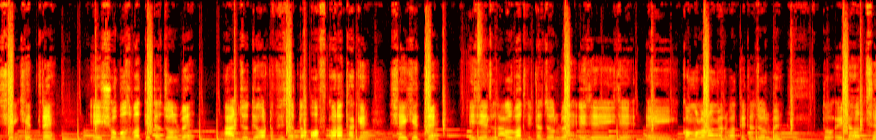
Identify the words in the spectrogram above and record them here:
সেই ক্ষেত্রে এই সবুজ বাতিটা জ্বলবে। আর যদি অটো ফিচারটা অফ করা থাকে, সেই ক্ষেত্রে এই যে লাল বাতিটা জ্বলবে, এই যে এই যে, এই কমলা রঙের বাতিটা জ্বলবে। তো এটা হচ্ছে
